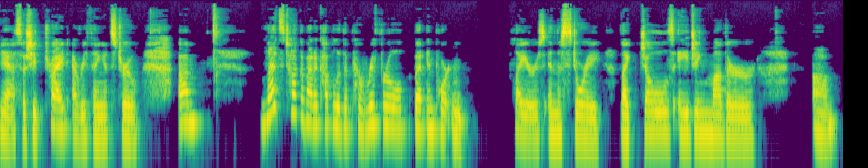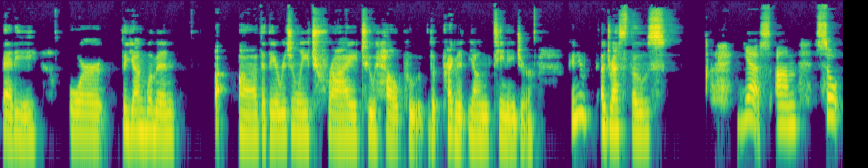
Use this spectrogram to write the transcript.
Yeah, so she tried everything, it's true. Um, let's talk about a couple of the peripheral but important players in the story, like Joel's aging mother, um, Betty, or the young woman uh, uh, that they originally try to help, who the pregnant young teenager. Can you address those? Yes. Um, so,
